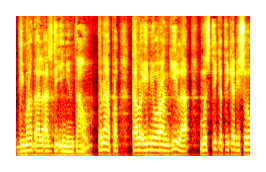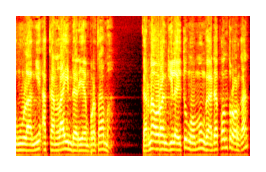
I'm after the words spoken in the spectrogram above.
Dimat Al-Azdi ingin tahu. Kenapa? Kalau ini orang gila, mesti ketika disuruh ngulangi akan lain dari yang pertama. Karena orang gila itu ngomong gak ada kontrol kan?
